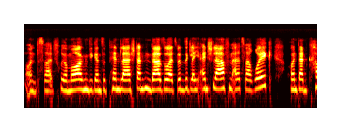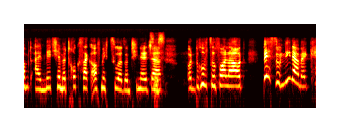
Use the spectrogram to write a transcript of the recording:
und es war halt früher Morgen, die ganze Pendler standen da so, als würden sie gleich einschlafen, alles war ruhig und dann kommt ein Mädchen mit Rucksack auf mich zu, also ein Teenager süß. und ruft so vorlaut, bist du Nina McKay?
